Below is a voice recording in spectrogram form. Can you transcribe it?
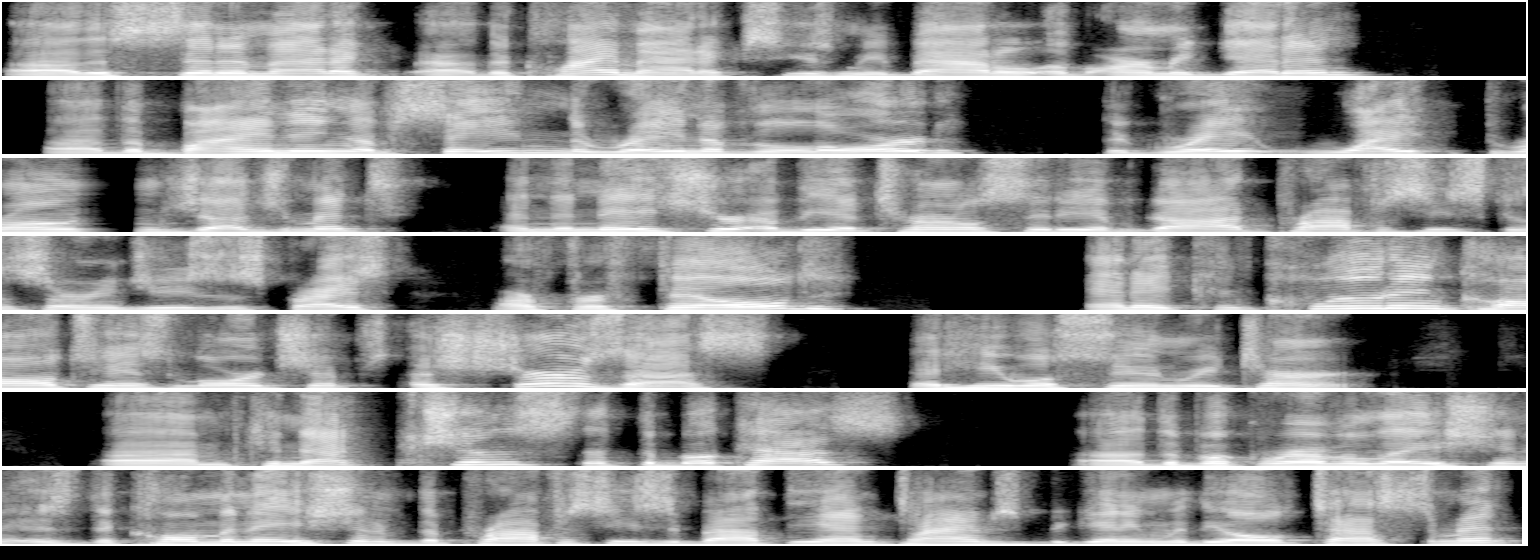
uh, the cinematic, uh, the climatic, excuse me, battle of Armageddon, uh, the binding of Satan, the reign of the Lord, the great white throne judgment, and the nature of the eternal city of God. Prophecies concerning Jesus Christ are fulfilled and a concluding call to his lordship assures us that he will soon return. Um, connections that the book has. Uh, the book of Revelation is the culmination of the prophecies about the end times, beginning with the Old Testament.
